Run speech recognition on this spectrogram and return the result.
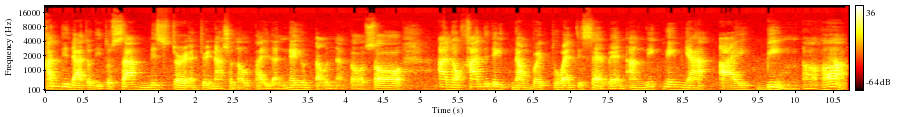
kandidato dito sa Mr. International Thailand ngayong taon na to. So, ano, candidate number 27, ang nickname niya ay Beam. Aha.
